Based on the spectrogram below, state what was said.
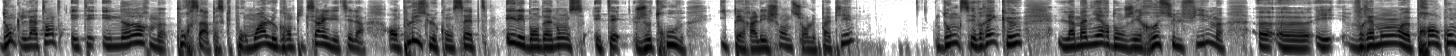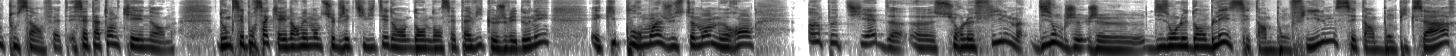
Donc l'attente était énorme pour ça, parce que pour moi, le grand Pixar, il était là. En plus, le concept et les bandes annonces étaient, je trouve, hyper alléchantes sur le papier. Donc c'est vrai que la manière dont j'ai reçu le film euh, euh, est vraiment euh, prend en compte tout ça en fait et cette attente qui est énorme. Donc c'est pour ça qu'il y a énormément de subjectivité dans, dans, dans cet avis que je vais donner et qui pour moi justement me rend un peu tiède euh, sur le film. Disons que je, je disons-le d'emblée, c'est un bon film, c'est un bon Pixar,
